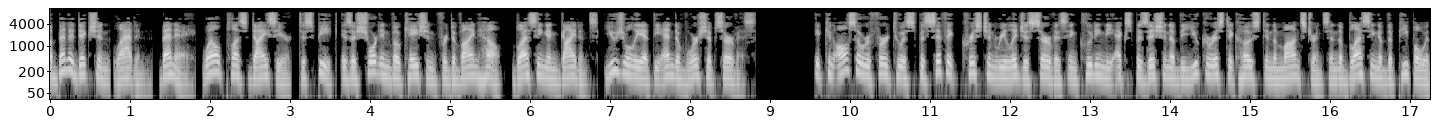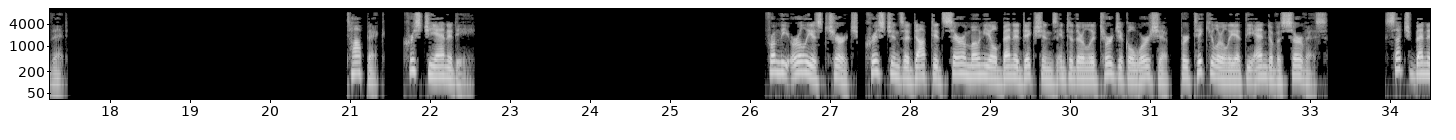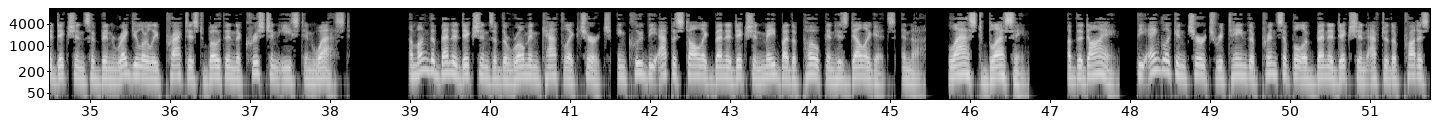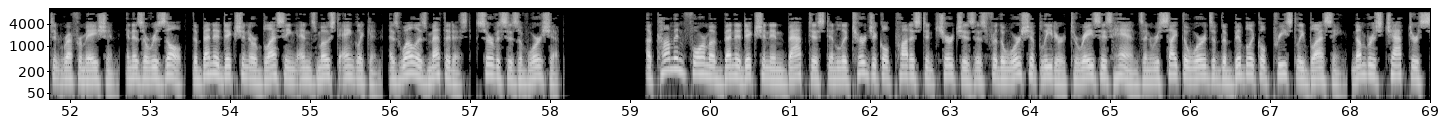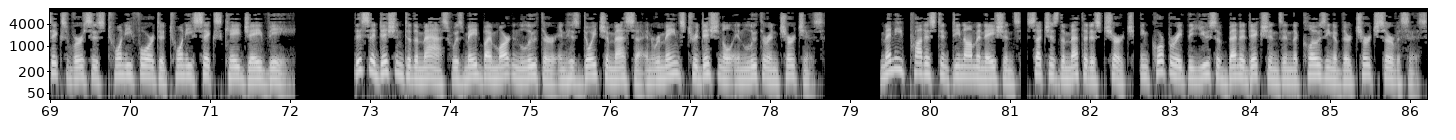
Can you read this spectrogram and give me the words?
A benediction Latin, bene, well plus dicere, to speak is a short invocation for divine help, blessing and guidance, usually at the end of worship service. It can also refer to a specific Christian religious service including the exposition of the Eucharistic host in the monstrance and the blessing of the people with it. Christianity From the earliest Church, Christians adopted ceremonial benedictions into their liturgical worship, particularly at the end of a service. Such benedictions have been regularly practiced both in the Christian East and West. Among the benedictions of the Roman Catholic Church, include the Apostolic benediction made by the Pope and his delegates, and the «last blessing» of the dying. The Anglican Church retained the principle of benediction after the Protestant Reformation, and as a result, the benediction or blessing ends most Anglican, as well as Methodist, services of worship. A common form of benediction in Baptist and liturgical Protestant churches is for the worship leader to raise his hands and recite the words of the biblical priestly blessing Numbers chapter 6 verses 24 to 26 KJV. This addition to the Mass was made by Martin Luther in his Deutsche Messe and remains traditional in Lutheran churches. Many Protestant denominations, such as the Methodist Church, incorporate the use of benedictions in the closing of their church services.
